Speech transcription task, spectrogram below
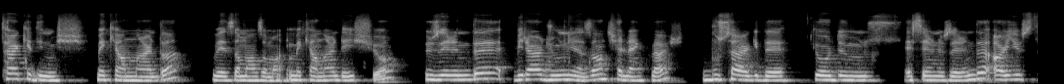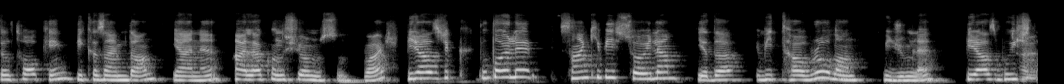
Terk edilmiş mekanlarda ve zaman zaman mekanlar değişiyor. Üzerinde birer cümle yazan çelenkler. Bu sergide gördüğümüz eserin üzerinde Are you still talking because I'm done? Yani hala konuşuyor musun var. Birazcık bu böyle sanki bir söylem ya da bir tavrı olan bir cümle. Biraz bu işten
